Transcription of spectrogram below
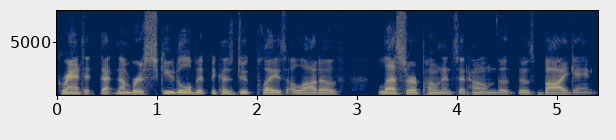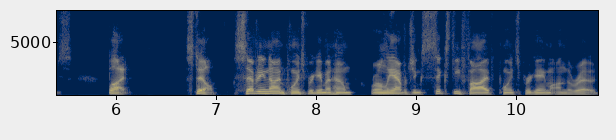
Granted, that number is skewed a little bit because Duke plays a lot of lesser opponents at home, the, those buy games. But still, 79 points per game at home. We're only averaging 65 points per game on the road.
